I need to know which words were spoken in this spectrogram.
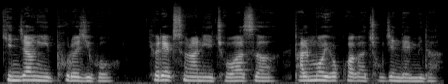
긴장이 풀어지고 혈액순환이 좋아서 발모 효과가 촉진됩니다.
